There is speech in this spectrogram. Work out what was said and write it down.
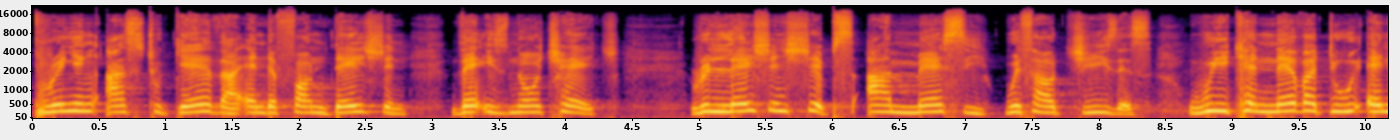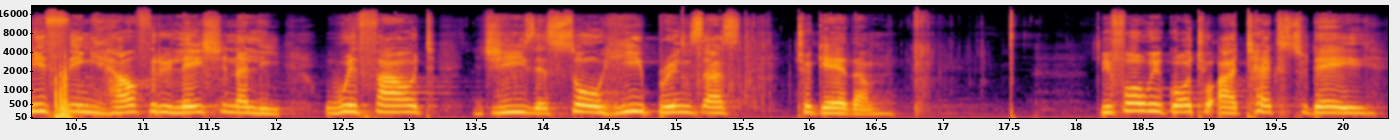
bringing us together and the foundation, there is no church. Relationships are messy without Jesus. We can never do anything healthy relationally without Jesus. So he brings us together. Before we go to our text today,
